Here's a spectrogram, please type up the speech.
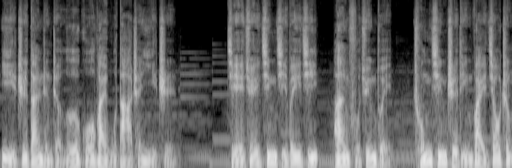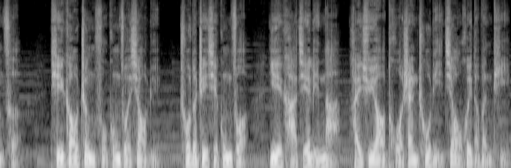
一直担任着俄国外务大臣一职。解决经济危机，安抚军队，重新制定外交政策，提高政府工作效率。除了这些工作，叶卡捷琳娜还需要妥善处理教会的问题。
